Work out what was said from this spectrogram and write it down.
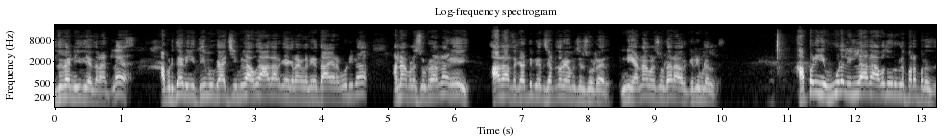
இதுதான் நீதி அந்த நாட்டில். அப்படித்தான் நீங்கள் திமுக ஆட்சியுமே அவங்க ஆதாரம் கேட்குறாங்களே நேற்று ஆயிரம் கோடினா அண்ணாமலை சொல்கிறாருன்னா ஏய் ஆதாரத்தை காட்டு நேற்று சட்டத்துறை அமைச்சர் சொல்கிறாரு இன்றைக்கி அண்ணாமலை சொல்கிறார் அவர் கிரிமினல் அப்போ நீங்கள் ஊழல் இல்லாத அவதூறுகளை பரப்புறது.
